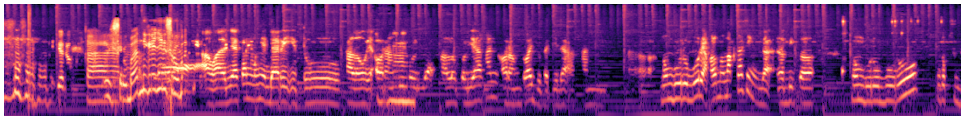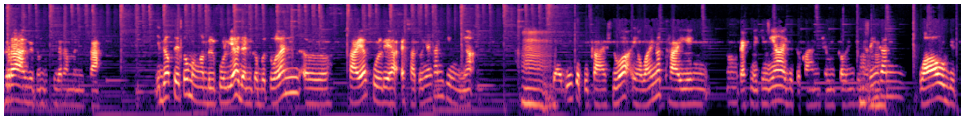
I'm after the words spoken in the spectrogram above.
Dijodohkan. Wih, seru banget nih kayaknya nih seru banget. Awalnya kan menghindari itu. Kalau ya orang Hmm. kuliah, kalau kuliah kan orang tua juga tidak akan eh, memburu-buru ya. Kalau memaksa sih enggak, lebih ke memburu-buru untuk segera gitu, untuk segera menikah. Jadi waktu itu mengambil kuliah dan kebetulan eh, saya kuliah S1-nya kan kimia. Hmm. Jadi ketika S2 ya why not trying teknik kimia gitu kan chemical engineering Mhm. kan wow gitu.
